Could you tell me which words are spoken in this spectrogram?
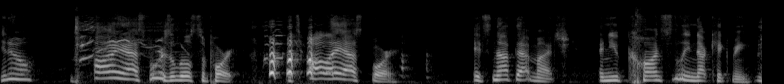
You know, all I asked for is a little support. That's all I asked for. It's not that much. And you constantly nut kick me.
